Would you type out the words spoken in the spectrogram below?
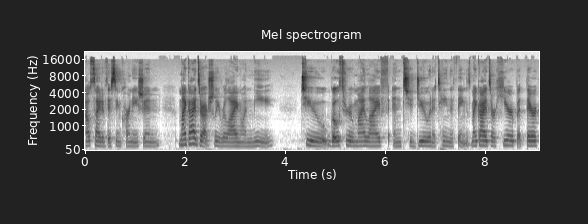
outside of this incarnation. My guides are actually relying on me to go through my life and to do and attain the things. My guides are here, but they're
